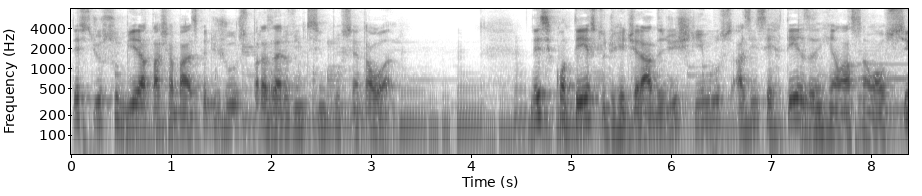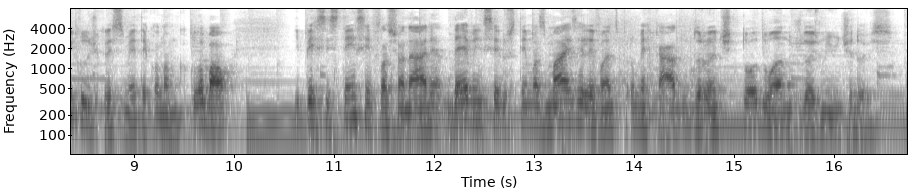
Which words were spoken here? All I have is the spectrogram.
decidiu subir a taxa básica de juros para 0,25% ao ano. Nesse contexto de retirada de estímulos, as incertezas em relação ao ciclo de crescimento econômico global e persistência inflacionária devem ser os temas mais relevantes para o mercado durante todo o ano de 2022.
